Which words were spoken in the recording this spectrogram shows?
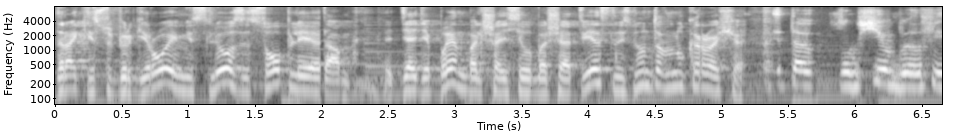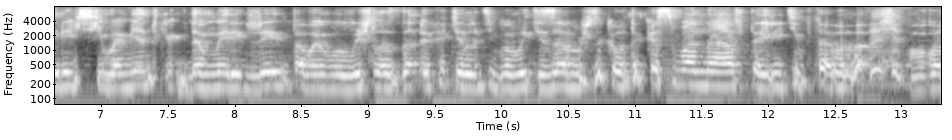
драки с супергероями, слезы, сопли, там, дядя Бен, большая сила, большая ответственность, ну, там, ну, короче. Это вообще был феерический момент, когда Мэри Джейн, по-моему, вышла, хотела, типа, выйти замуж за какого-то космонавта или типа того. Во,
